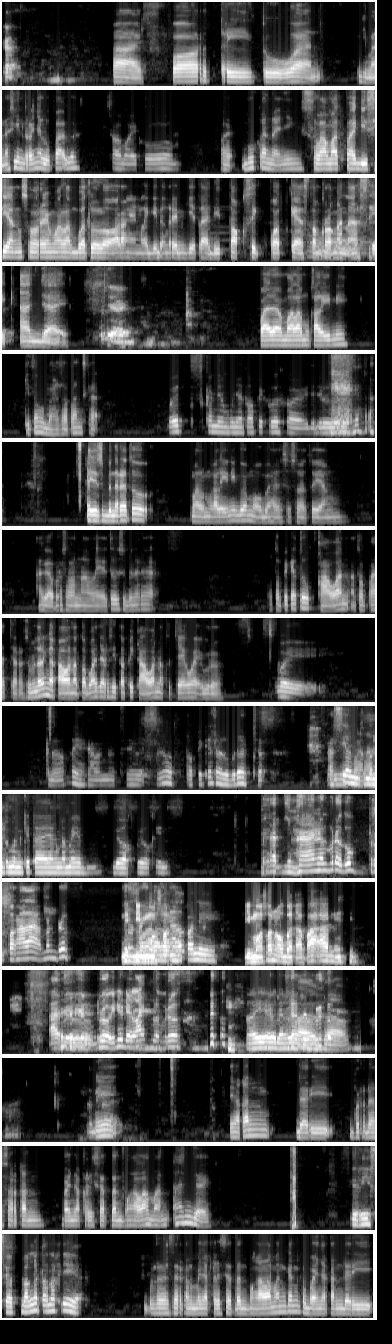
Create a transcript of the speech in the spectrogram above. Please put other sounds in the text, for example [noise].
Gak. Five, four, three, two, one. Gimana sih intronya lupa gue? Assalamualaikum. Eh, Bukan anjing. Selamat pagi, siang, sore, malam buat lo, lo orang yang lagi dengerin kita di Toxic Podcast Tongkrongan Anjay. Asik Anjay. Ya, Pada malam kali ini kita mau bahas apaan, Kak? Wait, kan yang punya topik lu kok. Jadi lu. [laughs] Iya sebenarnya tuh malam kali ini gue mau bahas sesuatu yang agak personal yaitu sebenarnya topiknya tuh kawan atau pacar. Sebenarnya nggak kawan atau pacar sih, tapi kawan atau cewek, bro. Woi. Kenapa ya kawan lu cewek? Kenapa topiknya terlalu berat, Cok? Kasihan Iya, teman-teman kita yang namanya bewok-bewok ini. Berat gimana bro? Gue berpengalaman bro. Ini Bimoson, apa nih? Bimoson obat apaan nih? Aduh bro, ini udah live loh bro. Oh iya udah. Selalu, Nih, ya kan dari berdasarkan banyak riset dan pengalaman, anjay. si riset banget anaknya ya. Berdasarkan banyak riset dan pengalaman kan kebanyakan dari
